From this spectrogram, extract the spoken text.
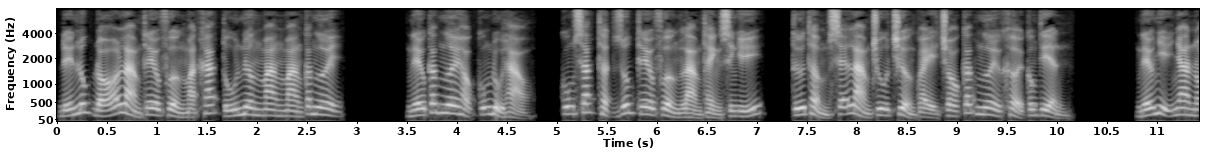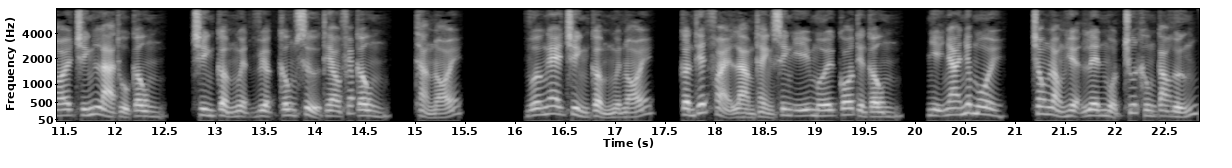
Đến lúc đó làm theo phường mặt khác tú nương mang mang các ngươi. Nếu các ngươi học cũng đủ hảo, cũng xác thật giúp theo phường làm thành sinh ý, tứ thẩm sẽ làm chu trưởng quầy cho các ngươi khởi công tiền. Nếu nhị nha nói chính là thủ công, Trình Cẩm Nguyệt việc công xử theo phép công, thẳng nói. Vừa nghe Trình Cẩm Nguyệt nói, cần thiết phải làm thành sinh ý mới có tiền công, nhị nha nhấp môi, trong lòng hiện lên một chút không cao hứng.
